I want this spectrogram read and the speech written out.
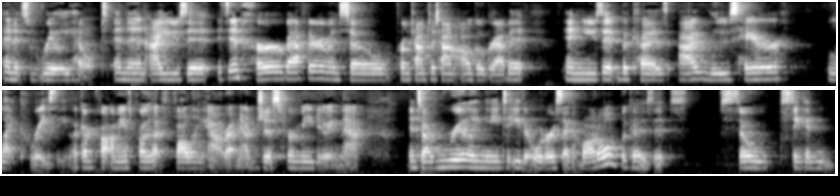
and it's really helped. And then I use it, it's in her bathroom. And so, from time to time, I'll go grab it and use it because I lose hair like crazy. Like I'm, pro- I mean, it's probably like falling out right now just for me doing that. And so I really need to either order a second bottle because it's so stinking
